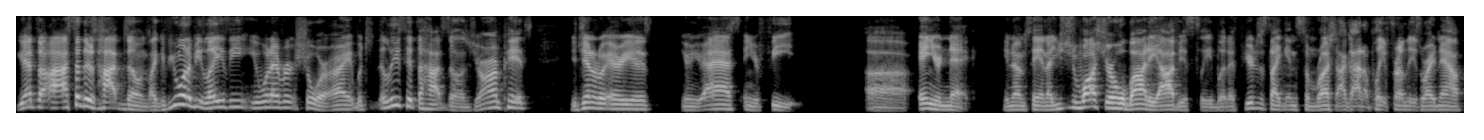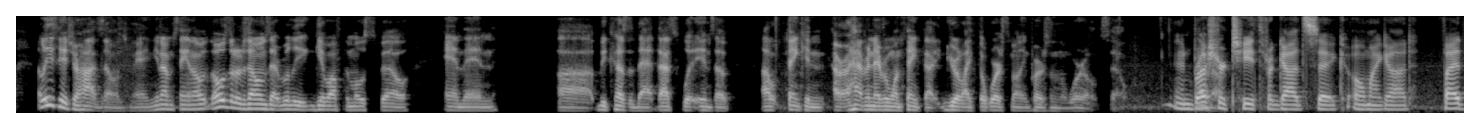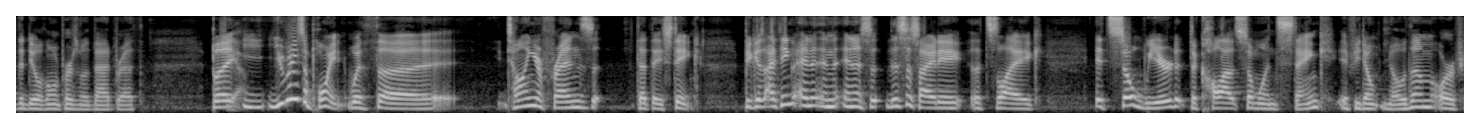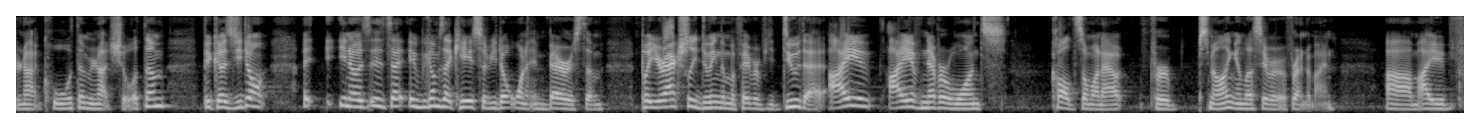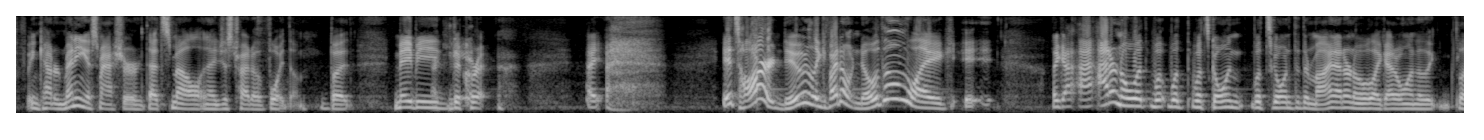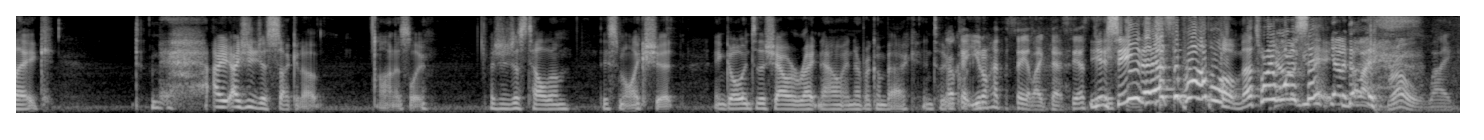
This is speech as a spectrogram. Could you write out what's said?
you have to I said there's hot zones. Like if you want to be lazy, you whatever, sure. All right, but at least hit the hot zones. Your armpits, your genital areas, your your ass and your feet, uh, and your neck. You know what I'm saying? Like you should wash your whole body, obviously, but if you're just like in some rush, I gotta play friendlies right now, at least hit your hot zones, man. You know what I'm saying? Those are the zones that really give off the most spell. And then uh because of that, that's what ends up uh, thinking or having everyone think that you're like the worst smelling person in the world. So and brush your teeth for God's sake. Oh my God. If I had to deal with one person with bad breath. But Yeah. y- you raise a point with uh, telling your friends that they stink. Because I think in, in, in a, this society, it's like, it's so weird to call out someone's stank if you don't know them or if you're not cool with them, you're not chill with them. Because you don't, you know, it's, it's it becomes that case of you don't want to embarrass them, but you're actually doing them a favor if you do that. I I have never once called someone out for smelling unless they were a friend of mine. Um, I've encountered many a smasher that smell, and I just try to avoid them. But maybe the correct. I. It's hard, dude. Like if I don't know them, like, it, like I, I- don't know what, what what what's going what's going through their mind. I don't know. Like I don't want to like like. I I should just suck it up. Honestly, I should just tell them they smell like shit and go into the shower right now and never come back until. You're okay, clean. you don't have to say it like that. See, that's the Yeah, see, that, that's the problem. That's what I want to say. be like, bro, like,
